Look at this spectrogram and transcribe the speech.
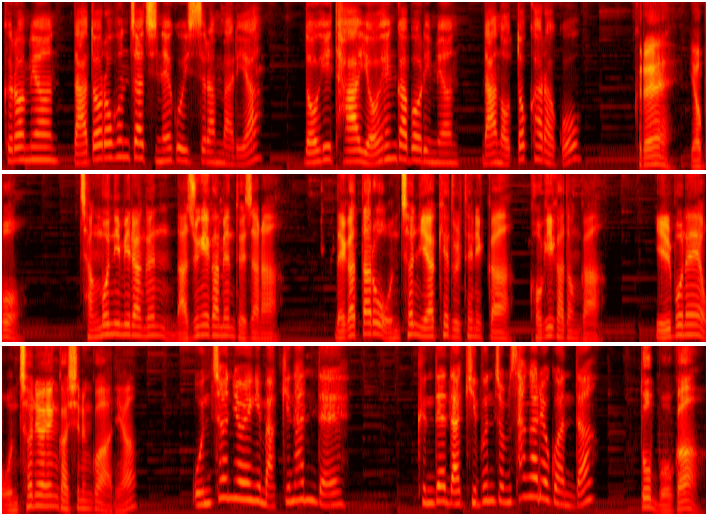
그러면 나더러 혼자 지내고 있으란 말이야? 너희 다 여행 가버리면 난 어떡하라고? 그래, 여보. 장모님이랑은 나중에 가면 되잖아. 내가 따로 온천 예약해 둘 테니까 거기 가던가. 일본에 온천 여행 가시는 거 아니야? 온천 여행이 맞긴 한데 근데 나 기분 좀 상하려고 한다. 또 뭐가?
